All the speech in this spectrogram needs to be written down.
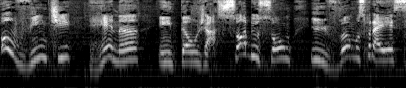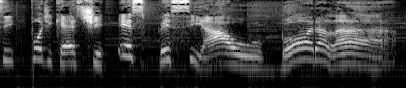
ouvinte Renan. Então já sobe o som e vamos para esse podcast especial. Bora lá!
